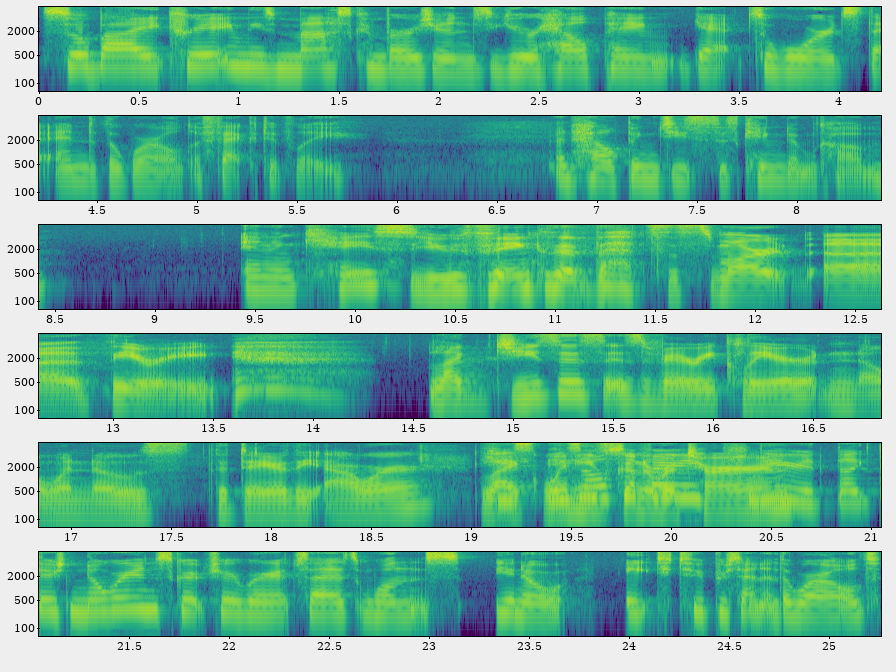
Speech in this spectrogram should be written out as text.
So by creating these mass conversions, you're helping get towards the end of the world effectively and helping Jesus' kingdom come. And in case you think that that's a smart uh, theory, like Jesus is very clear. No one knows the day or the hour. Like when he's, also going to return. clear. Like there's nowhere in scripture where it says once, you know, 82% of the world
